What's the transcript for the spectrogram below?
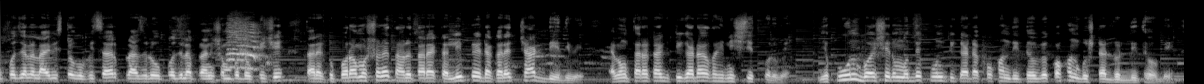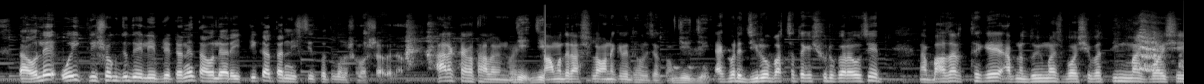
উপজেলা লাইভ স্টক অফিসার প্লাস হলো উপজেলা প্রাণী সম্পদ অফিসে তারা একটু পরামর্শ নেয়, তাহলে তারা একটা লিফলেট আকারে চার্ট দিয়ে দিবে এবং তারা টিকাটা তাকে নিশ্চিত করবে। যে কোন বয়সের মধ্যে কোন টিকাটা কখন দিতে হবে কখন বুস্টার ডোজ দিতে হবে। তাহলে ওই কৃষক যদি এই লিফলেট আনে তাহলে আর এই টিকা তার নিশ্চিত করতে কোনো সমস্যা হবে না। আর একটা কথা আলামিন ভাই জি, জি। আমাদের আসলে অনেকের ধৈর্য কম। জি জি। একবারে জিরো বাচ্চা থেকে শুরু করা উচিত না বাজার থেকে আপনার দুই মাস বয়সী বা তিন মাস বয়সী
